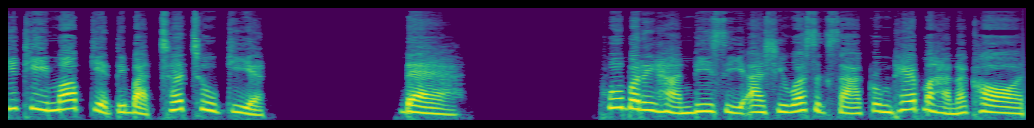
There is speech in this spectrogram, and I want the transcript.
พิธีมอบเกียรติบัตรเชิดชูเกียรติ แด่ ผู้บริหารดีสีอาชีวศึกษากรุงเทพมหานคร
